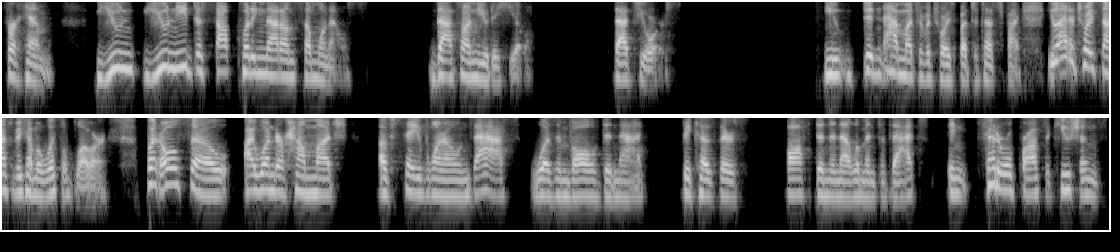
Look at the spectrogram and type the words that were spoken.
for him you you need to stop putting that on someone else that's on you to heal that's yours you didn't have much of a choice but to testify you had a choice not to become a whistleblower but also i wonder how much of save one own's ass was involved in that because there's often an element of that in federal prosecutions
